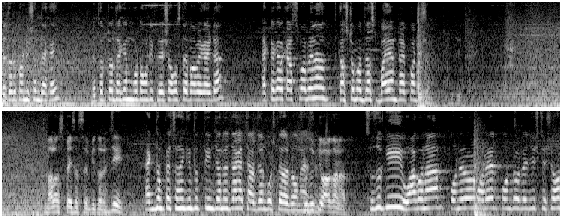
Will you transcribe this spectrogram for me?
ভেতরের কন্ডিশন দেখাই। ভেতরটা দেখেন মোটামুটি ফ্রেশ অবস্থায় পাবে গাড়িটা। এক টাকার কাজ পাবে না customer just buy and drive condition ভালো স্পেস আছে ভিতরে। জি একদম পেছনে কিন্তু তিনজনের জায়গায় চারজন বসতে পারবে সুজুকি ওয়াগনার সুজুকি ওয়াগনার পনেরোর মডেল পনেরো রেজিস্ট্রেশন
